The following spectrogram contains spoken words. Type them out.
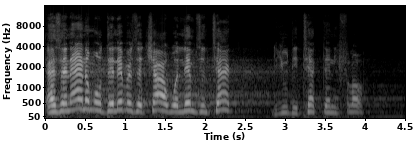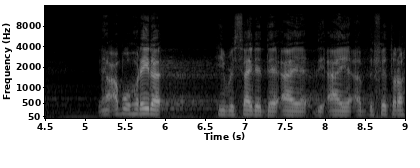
As an animal delivers a child with limbs intact, do you detect any flaw? Now, Abu Huraira, he recited the ayah, the ayah of the fitrah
